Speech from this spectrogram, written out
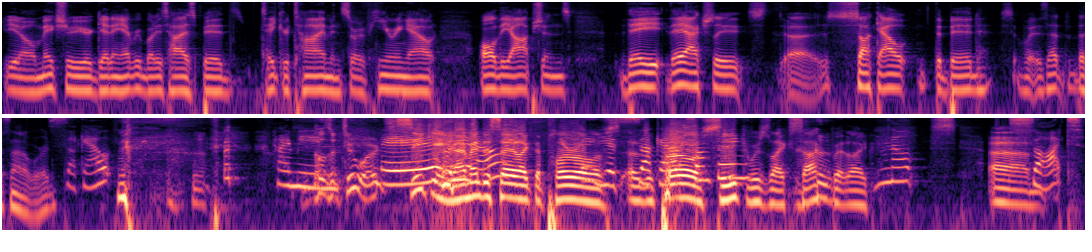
you know, make sure you're getting everybody's highest bids. Take your time and sort of hearing out all the options. They they actually uh, suck out the bid. What is that? That's not a word. Suck out. I mean, Those are two words. eh, Seeking. I meant to say like the plural of, You of the suck out plural of something? seek was like suck, but like Nope. um, Sought.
